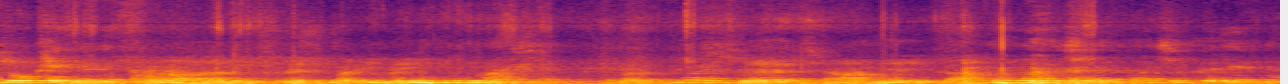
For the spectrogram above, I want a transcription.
चोखे देने था हाँ फ्रेश पड़ी गई माशाल्लाह। शेर शाम यही काम माशाल्लाह शुक्र है ना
